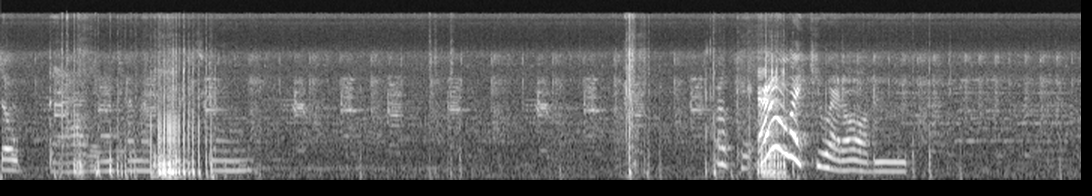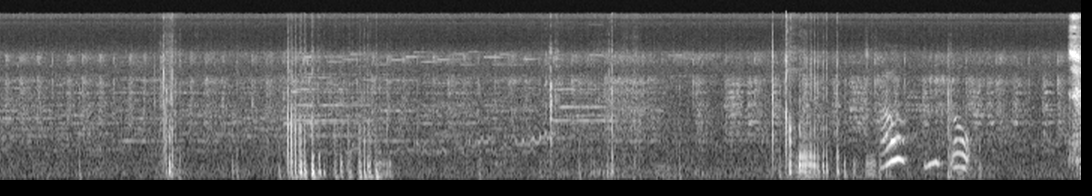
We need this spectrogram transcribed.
So bad every time I play this game. Okay, I don't like you at all, dude. Oh, he, oh.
